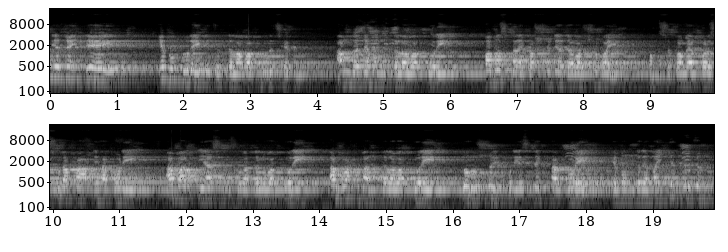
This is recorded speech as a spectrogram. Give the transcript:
দিয়ে যাইতে এবং দূরে কিছু করেছেন। আমরা যেমন তেলাওয়াত করি অবস্থানে পাশে দিয়ে যাওয়ার সময় কমসে কম একবার সূরা ফাতিহা করি আবার ইয়াসিন সূরা তেলাওয়াত করি, আর রহমান তেলাওয়াত করি ইস্তেগফার করে এবং দূরে মাইয়াতের জন্য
